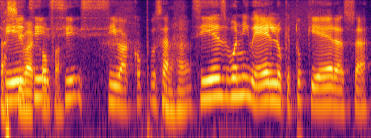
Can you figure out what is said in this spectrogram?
La sí, sí, Cibacopa. sí, Cibacopa, O sea, Ajá. sí es buen nivel, lo que tú quieras. O sea,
